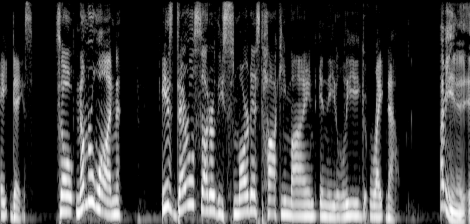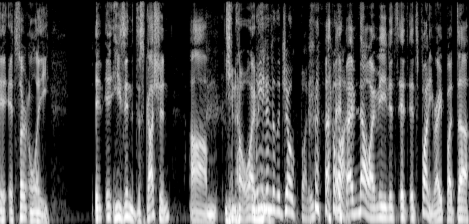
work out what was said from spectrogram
eight days. So, number one, is Daryl Sutter the smartest hockey mind in the league right now? I mean, it, it certainly it, it, he's in the discussion. Um, you know, I lean mean, into the joke, buddy. Come on. I, I, no, I mean it's it, it's funny, right? But uh,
